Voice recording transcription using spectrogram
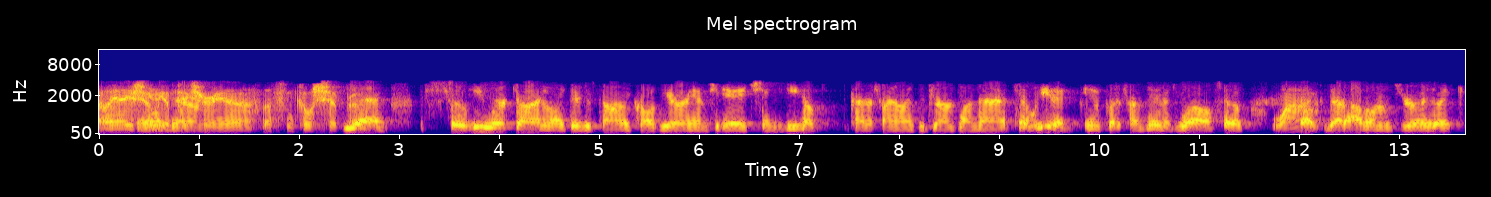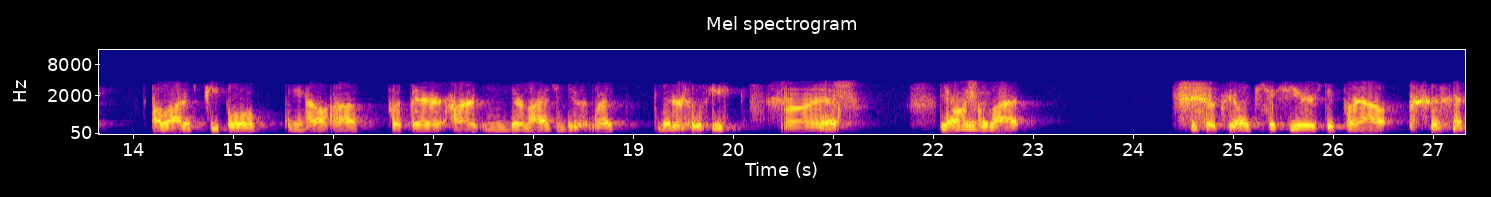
Oh yeah, you showed me a And, um, picture. yeah, that's some cool shit, bro. Yeah. So he worked on like there's a song we called URMGH, and he helped kind of finalize the drums on that. So we had input from him as well. So Wow. that that album is really like a lot of people, you know, uh put their heart and their lives into it, like literally. Nice. Yeah, it means a lot. It took you like six years to put out.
